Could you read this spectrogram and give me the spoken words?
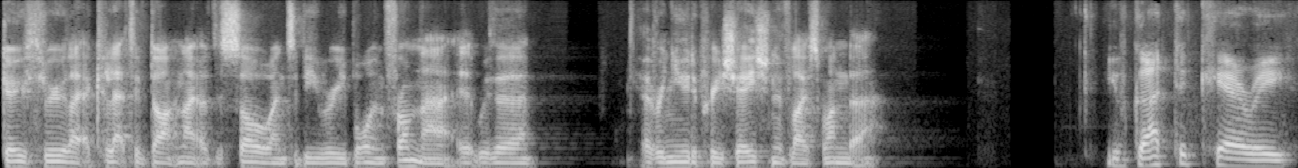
go through like a collective dark night of the soul and to be reborn from that it, with a a renewed appreciation of life's wonder. You've got to carry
